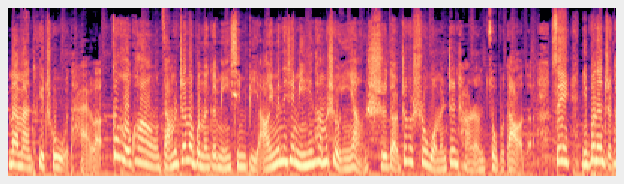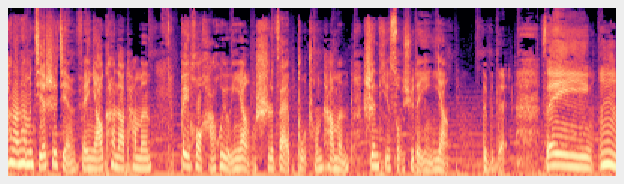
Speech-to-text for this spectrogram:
慢慢退出舞台了。更何况咱们真的不能跟明星比啊，因为那些明星他们是有营养师的，这个是我们正常人做不到的。所以你不能只看到他们节食减肥，你要看到他们背后还会有营养师在补充他们身体所需的营养。对不对？所以，嗯。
